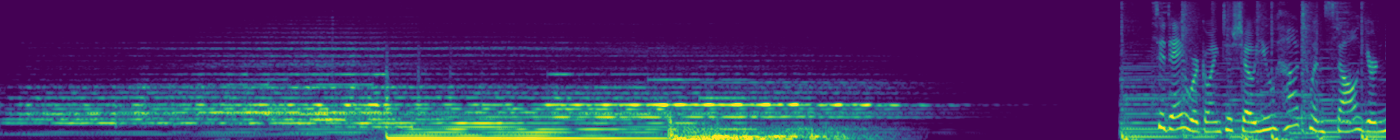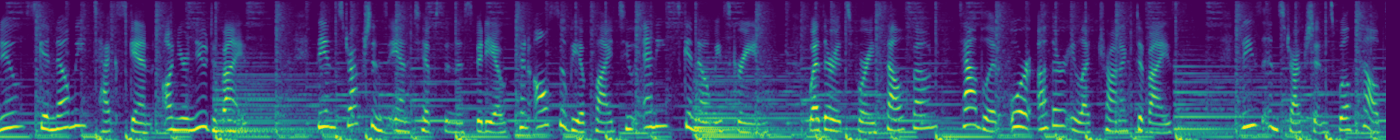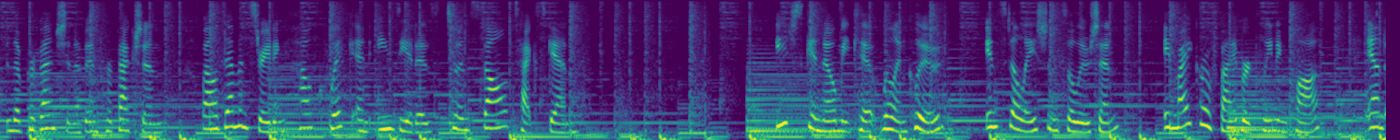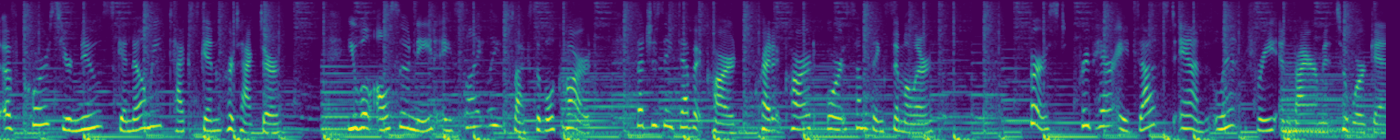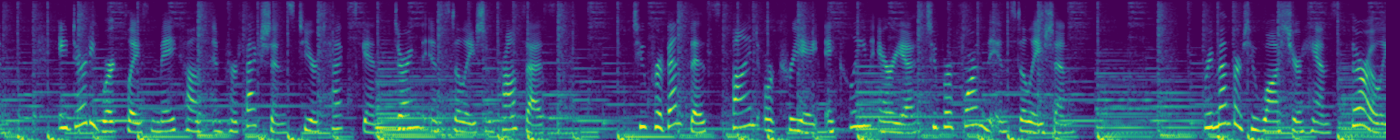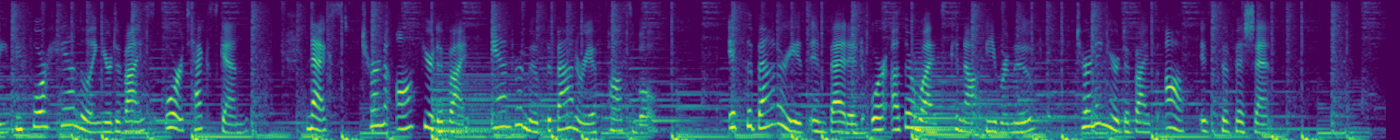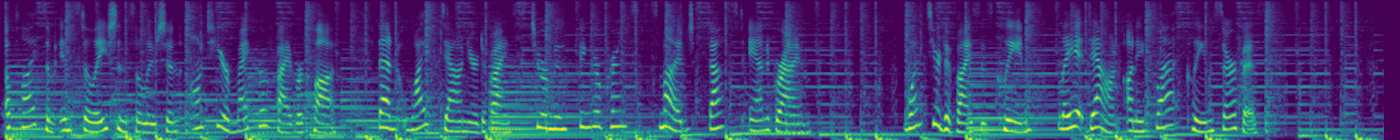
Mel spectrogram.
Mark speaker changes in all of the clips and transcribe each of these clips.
Speaker 1: Today we're going to show you how to install your new Skinomi Tech Skin on your new device. The instructions and tips in this video can also be applied to any Skinomi screen, whether it's for a cell phone, tablet, or other electronic device. These instructions will help in the prevention of imperfections while demonstrating how quick and easy it is to install TechSkin. Each Skinomi kit will include installation solution, a microfiber cleaning cloth, and of course your new Skinomi TechSkin protector. You will also need a slightly flexible card, such as a debit card, credit card, or something similar. First, prepare a dust and lint-free environment to work in. A dirty workplace may cause imperfections to your tech skin during the installation process. To prevent this, find or create a clean area to perform the installation. Remember to wash your hands thoroughly before handling your device or tech skin. Next, turn off your device and remove the battery if possible. If the battery is embedded or otherwise cannot be removed, turning your device off is sufficient. Apply some installation solution onto your microfiber cloth, then wipe down your device to remove fingerprints, smudge, dust, and grime. Once your device is clean, lay it down on a flat, clean surface.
